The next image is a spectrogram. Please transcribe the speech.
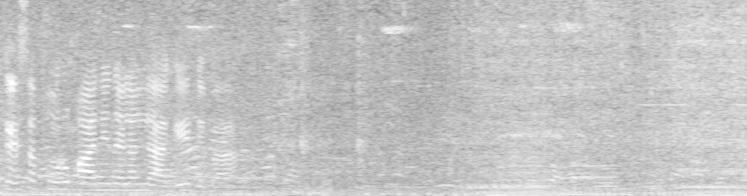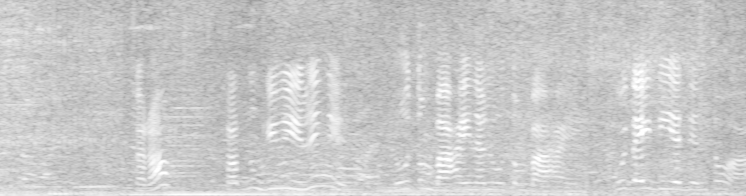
Kaysa puro kanin na lang lagi, di ba? Sarap. Sarap ng giniling eh. Lutong bahay na lutong bahay. Good idea din to ha.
